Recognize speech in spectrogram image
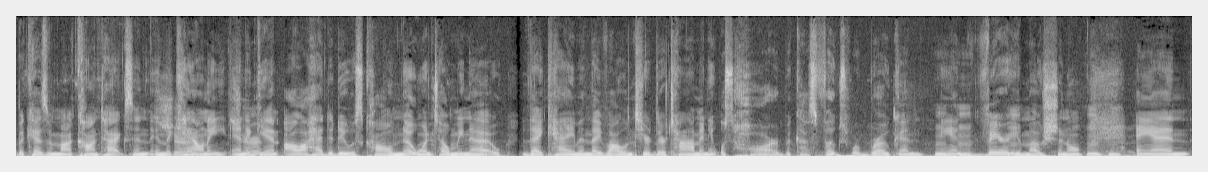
because of my contacts in, in the Sure, county. And sure. again all I had to do was call. No one told me no. They came and they volunteered their time and it was hard because folks were broken and mm-hmm. very mm-hmm. emotional. Mm-hmm. And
